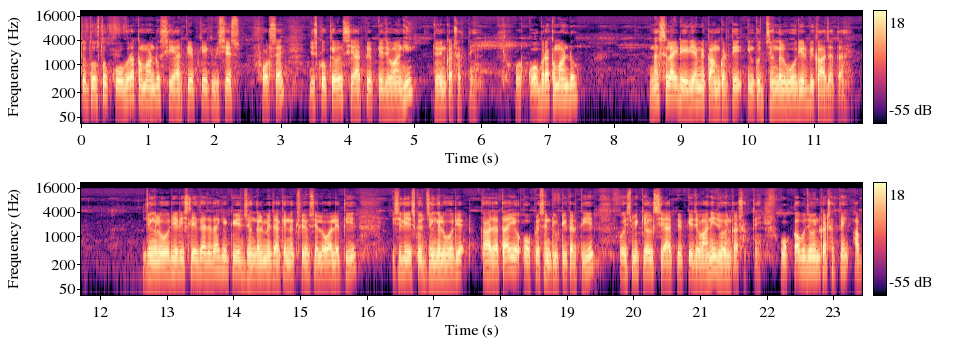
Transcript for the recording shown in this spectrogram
तो दोस्तों, कोबरा कमांडो सीआरपीएफ की एक विशेष फोर्स है, जिसको केवल सीआरपीएफ के जवान ही ज्वाइन कर सकते हैं। और कोबरा कमांडो नक्सलाइड एरिया में काम करती है, इनको जंगल वॉरियर भी कहा जाता है। जंगल वॉरियर इसलिए कहा जाता है क्योंकि ये जंगल में जाके नक्सलियों से लोहा लेती है। इसलिए इसको जंगल वॉरियर कहा जाता है, ये ऑपरेशन ड्यूटी करती है और इसमें केवल सीआरपीएफ के जवान ही ज्वाइन कर सकते हैं। वो कब ज्वाइन कर सकते हैं? आप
